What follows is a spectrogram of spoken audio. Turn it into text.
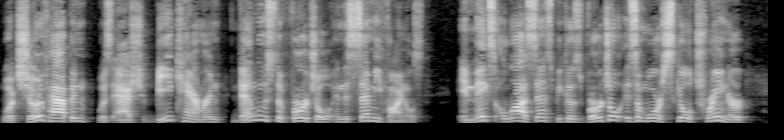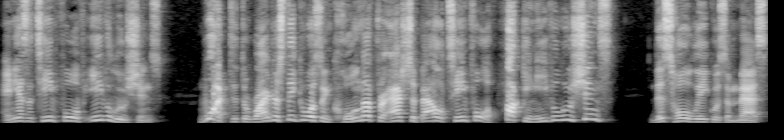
What should have happened was Ash beat Cameron, then lose to Virgil in the semifinals. It makes a lot of sense because Virgil is a more skilled trainer and he has a team full of evolutions. What, did the writers think it wasn't cool enough for Ash to battle a team full of fucking evolutions? This whole league was a mess,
